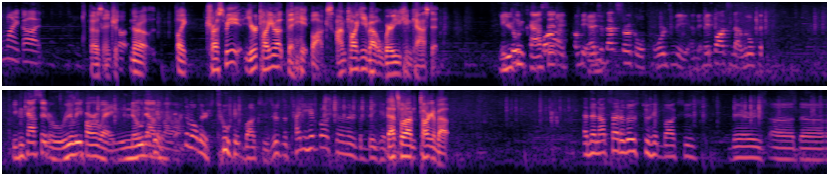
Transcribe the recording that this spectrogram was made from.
Oh my god. that was interesting. Uh, No, no, like trust me, you're talking about the hitbox. I'm talking about where you can cast it. It You can cast it. from the edge of that circle towards me, and the hitbox is that little thing. You can cast it really far away. No doubt Okay, in my mind. first of all, there's two hitboxes. There's the tiny hitbox and then there's the big hitbox. That's what I'm talking about. And then outside of those two hitboxes, there's uh the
